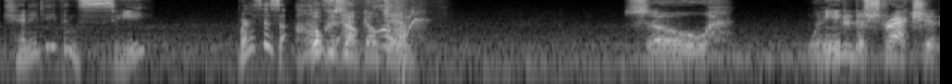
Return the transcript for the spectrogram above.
Can it even see? Where's his eyes? Focus at? up, Goten. Oh. So, we need a distraction.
